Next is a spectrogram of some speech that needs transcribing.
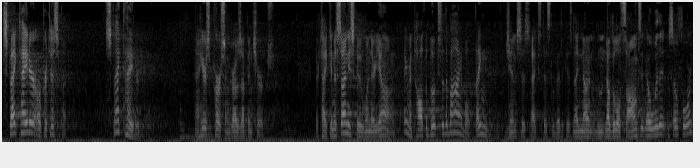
Spectator or participant? Spectator. Now, here's a person grows up in church. They're taken to Sunday school when they're young. They've been taught the books of the Bible. They can Genesis, Exodus, Leviticus. They know, know the little songs that go with it and so forth.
